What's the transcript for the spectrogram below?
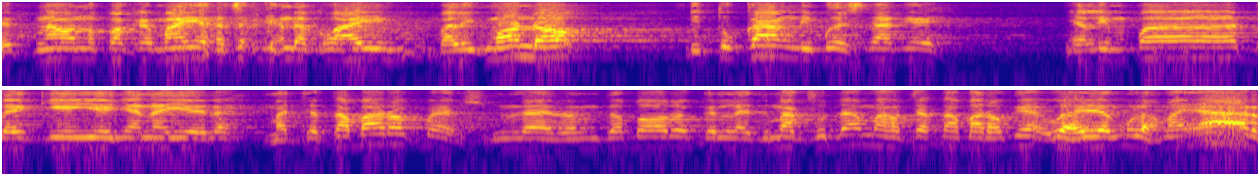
Dek naon nu pake cek cak ku aing. Balik mondok di tukang di bus lagi. Nyalimpet bae kieu nya na ieu dah. Macet tabarok bae bismillahirrahmanirrahim. Tabarok kan lain. Maksudna mah macet tabarok ya? Wah yang ulah mayar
